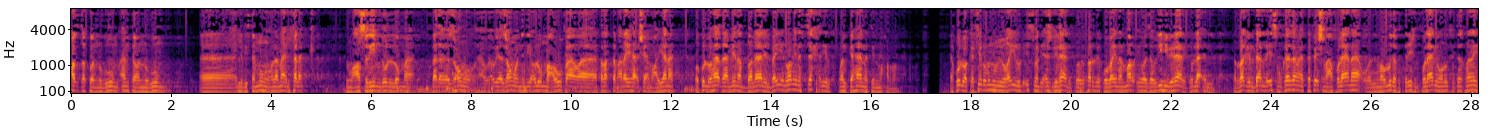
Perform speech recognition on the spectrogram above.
حظك والنجوم أنت والنجوم آه، اللي بيسموهم علماء الفلك. المعاصرين دول اللي هم بدأوا يزعموا أو يزعموا أن دي علوم معروفة وترتب عليها أشياء معينة وكل هذا من الضلال البين ومن السحر والكهانة المحرمة. يقول وكثير منهم يغير الاسم لأجل ذلك ويفرق بين المرء وزوجه بذلك. يقول لا الراجل ده اللي اسمه كذا ما يتفقش مع فلانة والمولودة في التاريخ الفلاني ومولود في التاريخ الفلاني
